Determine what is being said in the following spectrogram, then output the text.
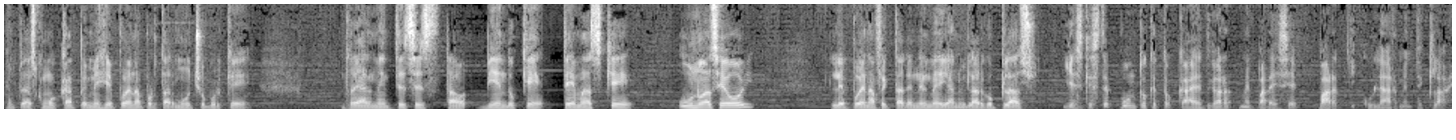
empresas como KPMG pueden aportar mucho porque realmente se está viendo que temas que uno hace hoy le pueden afectar en el mediano y largo plazo. Y es que este punto que toca Edgar me parece particularmente clave.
